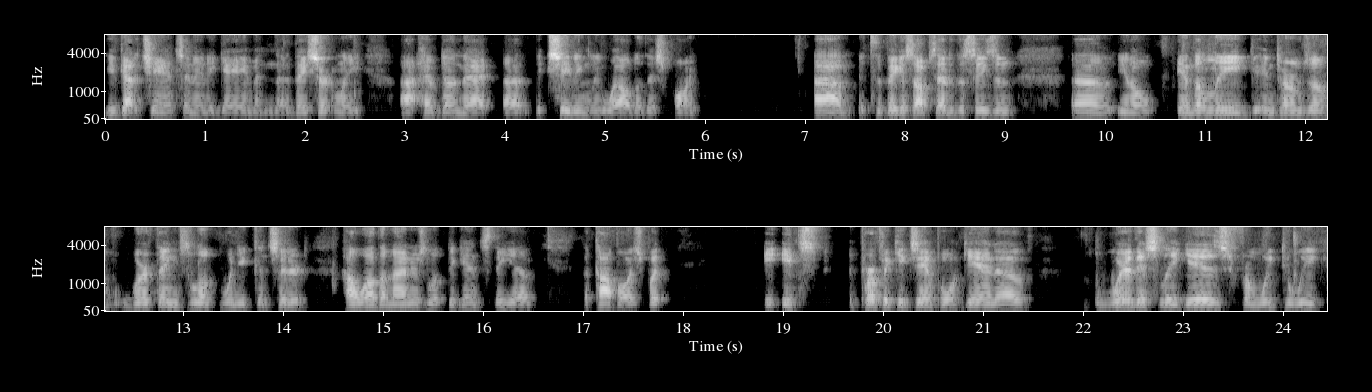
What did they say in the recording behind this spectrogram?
you've got a chance in any game, and uh, they certainly uh, have done that uh, exceedingly well to this point. Um, it's the biggest upset of the season, uh, you know, in the league in terms of where things look when you considered how well the Niners looked against the uh, the Cowboys. But it's a perfect example again of where this league is from week to week.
